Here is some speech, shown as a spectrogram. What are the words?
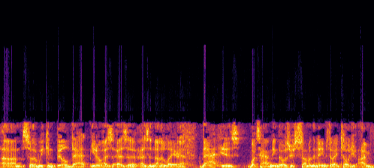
um, so that we can build that, you know, as as a as another layer. Yeah. That is what's happening. Those are some of the names that I told you. I'm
